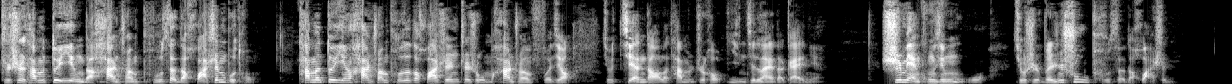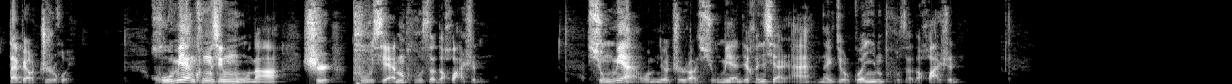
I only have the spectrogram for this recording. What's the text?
只是他们对应的汉传菩萨的化身不同，他们对应汉传菩萨的化身，这是我们汉传佛教就见到了他们之后引进来的概念。狮面空行母就是文殊菩萨的化身，代表智慧；虎面空行母呢是普贤菩萨的化身；熊面我们就知道，熊面就很显然，那就是观音菩萨的化身。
